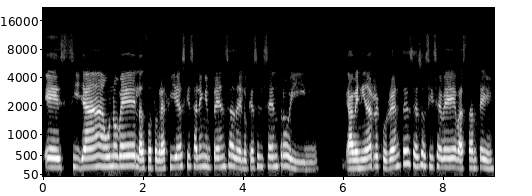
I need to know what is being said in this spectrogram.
eh, si ya uno ve las fotografías que salen en prensa de lo que es el centro y avenidas recurrentes, eso sí se ve bastante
